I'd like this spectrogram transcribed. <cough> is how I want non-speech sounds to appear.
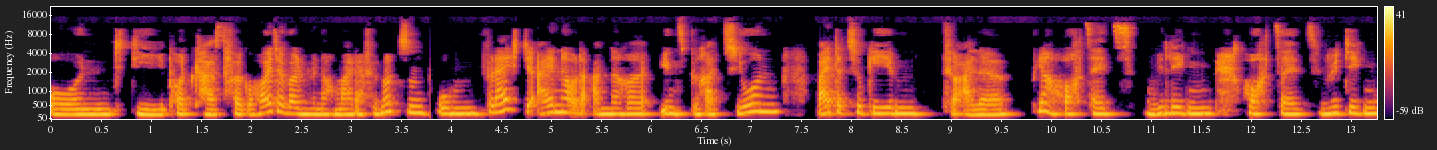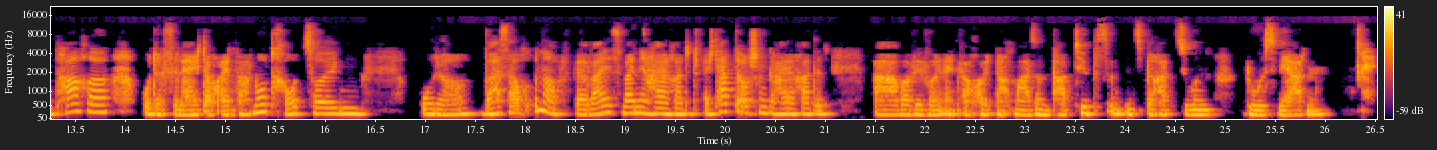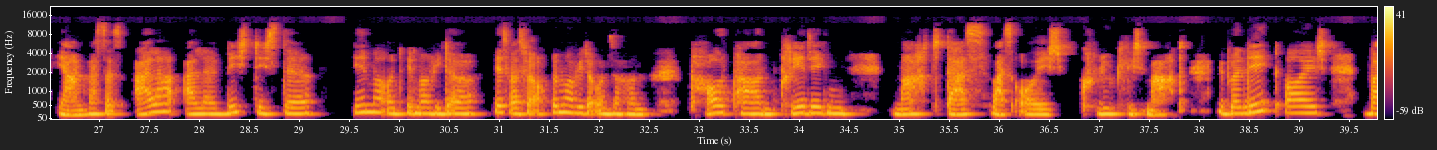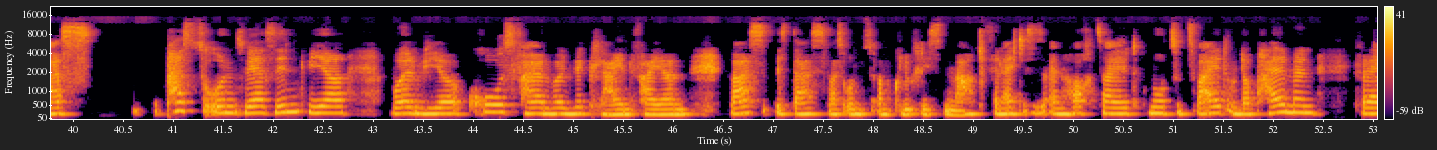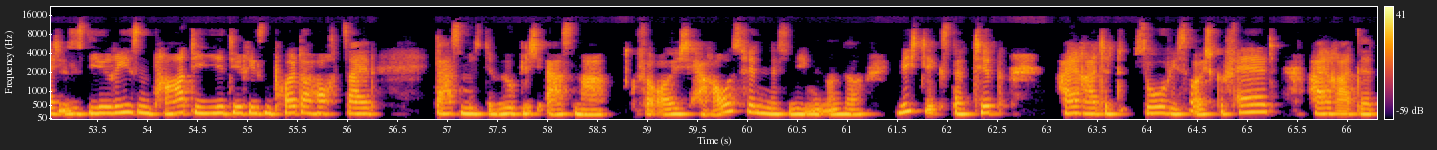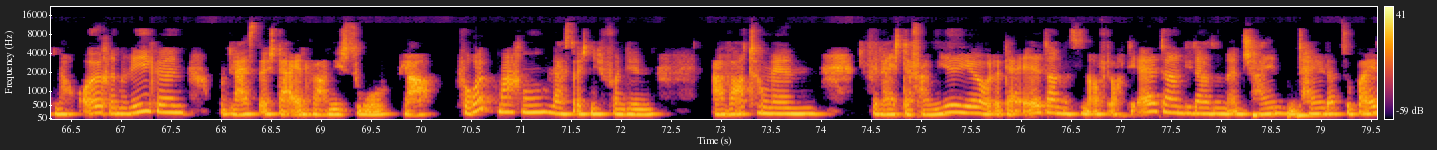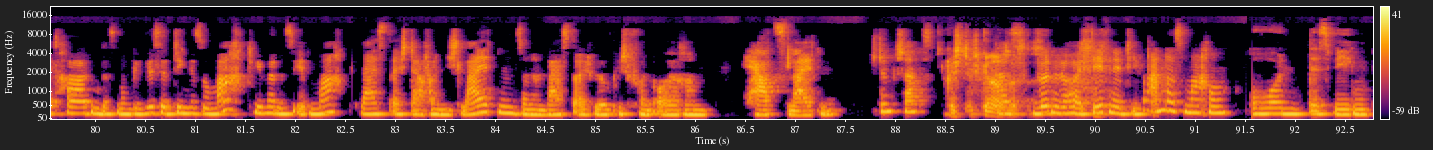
Und die Podcast-Folge heute wollen wir nochmal dafür nutzen, um vielleicht die eine oder andere Inspiration weiterzugeben für alle, ja, hochzeitswilligen, hochzeitswütigen Paare oder vielleicht auch einfach nur Trauzeugen oder was auch immer. Wer weiß, wann ihr heiratet. Vielleicht habt ihr auch schon geheiratet. Aber wir wollen einfach heute nochmal so ein paar Tipps und Inspirationen loswerden. Ja, und was das aller, aller Wichtigste immer und immer wieder ist, was wir auch immer wieder unseren Brautpaaren predigen, macht das, was euch glücklich macht. Überlegt euch, was passt zu uns, wer sind wir, wollen wir groß feiern, wollen wir klein feiern, was ist das, was uns am glücklichsten macht. Vielleicht ist es eine Hochzeit nur zu zweit unter Palmen, vielleicht ist es die Riesenparty, die Riesenpolterhochzeit. Das müsst ihr wirklich erstmal für euch herausfinden. Deswegen unser wichtigster Tipp, heiratet so, wie es euch gefällt, heiratet nach euren Regeln und lasst euch da einfach nicht so, ja, verrückt machen, lasst euch nicht von den Erwartungen vielleicht der Familie oder der Eltern, das sind oft auch die Eltern, die da so einen entscheidenden Teil dazu beitragen, dass man gewisse Dinge so macht, wie man es eben macht. Lasst euch davon nicht leiten, sondern lasst euch wirklich von eurem Herz leiten. Stimmt, Schatz? Richtig, genau. Das so würden wir heute <laughs> definitiv anders machen. Und deswegen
